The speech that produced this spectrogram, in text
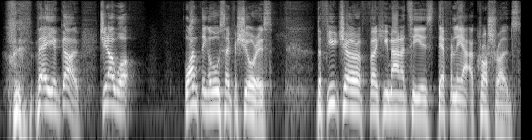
there you go. Do you know what? One thing I will say for sure is the future for humanity is definitely at a crossroads,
